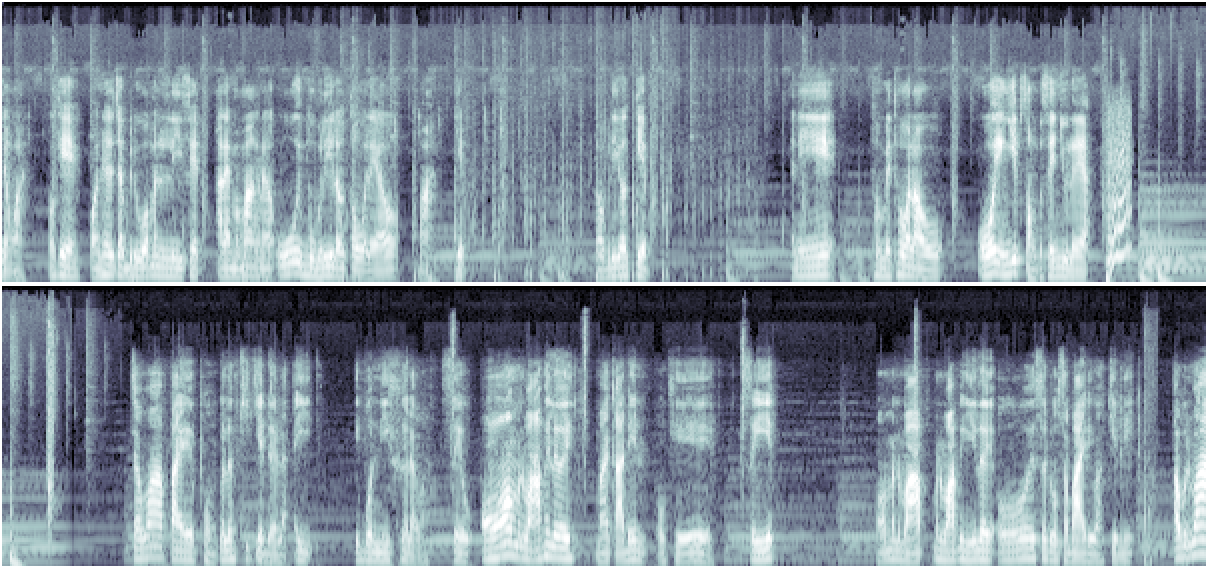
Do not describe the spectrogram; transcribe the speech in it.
จังวะ โอเค ก่อนที่เราจะไปดูว่ามันรีเซ็ตอะไรมาบ้างนะ อุ้ยบูเบอรี่เราโตแล้ว มา เก็บตอเบอรี่ก็เก็บ อันนี้โทเมโตเรา โอ้ยังยี่สิบสองเปอร์เซ็นต์อยู่เลยอะจะว่าไปผมก็เริ่มขี้เกียจเดินแล้วไอ้ไอ้บนนี้คืออะไรวะ เซลอ๋อ มันวาร์ปให้เลย My Garden โอเคซีดอ๋อ มันวาร์ปมันวาร์ปอย่างนี้เลย โอ้ย สะดวกสบายดีว่ะเกมนี้ เอาเป็นว่า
